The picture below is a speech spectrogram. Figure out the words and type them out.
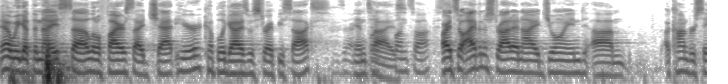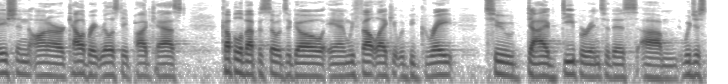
Yeah, we got the nice uh, little fireside chat here. A couple of guys with stripy socks exactly. and ties. Fun, fun, socks. All right, so Ivan Estrada and I joined um, a conversation on our Calibrate Real Estate podcast a couple of episodes ago, and we felt like it would be great to dive deeper into this. Um, we just,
